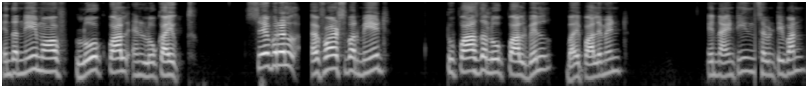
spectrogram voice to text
in the name of Lokpal and Lokayukt, several efforts were made to pass the Lokpal bill by parliament in 1971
